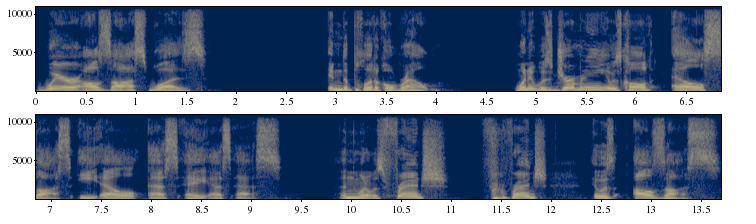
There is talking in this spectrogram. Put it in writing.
where Alsace was in the political realm. When it was Germany, it was called Elsass, E L S A S S. And when it was French, for French, it was Alsace.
